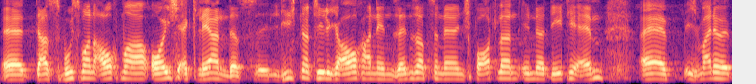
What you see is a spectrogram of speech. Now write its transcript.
Äh, das muss man auch mal euch erklären. Das äh, liegt natürlich auch an den sensationellen Sportlern in der DTM. Äh, ich meine,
